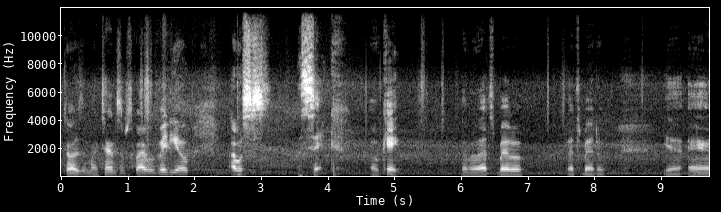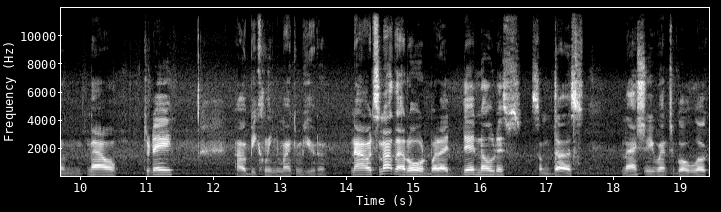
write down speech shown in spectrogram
because in my 10 subscriber video, I was sick. Okay, no, no, that's better. That's better. Yeah, and now today I'll be cleaning my computer. Now it's not that old, but I did notice some dust and I actually went to go look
